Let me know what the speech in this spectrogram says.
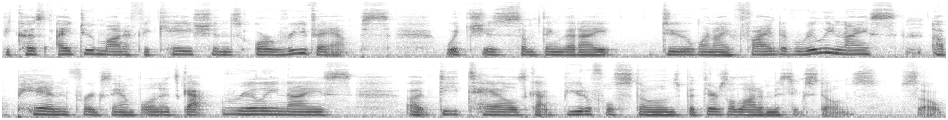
because I do modifications or revamps, which is something that I do when I find a really nice a pin, for example, and it's got really nice uh, details, got beautiful stones, but there's a lot of missing stones. So,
